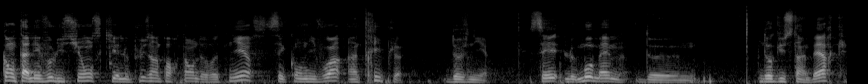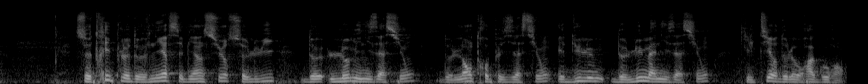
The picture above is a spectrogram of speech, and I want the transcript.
Quant à l'évolution, ce qui est le plus important de retenir, c'est qu'on y voit un triple devenir. C'est le mot même d'Augustin Berck, ce triple devenir, c'est bien sûr celui de l'hominisation, de l'anthropisation et de l'humanisation qu'il tire de Laura Gourand.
